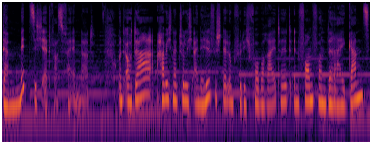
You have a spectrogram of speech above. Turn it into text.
damit sich etwas verändert? Und auch da habe ich natürlich eine Hilfestellung für dich vorbereitet in Form von drei ganz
